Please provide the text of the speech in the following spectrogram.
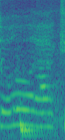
so I can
